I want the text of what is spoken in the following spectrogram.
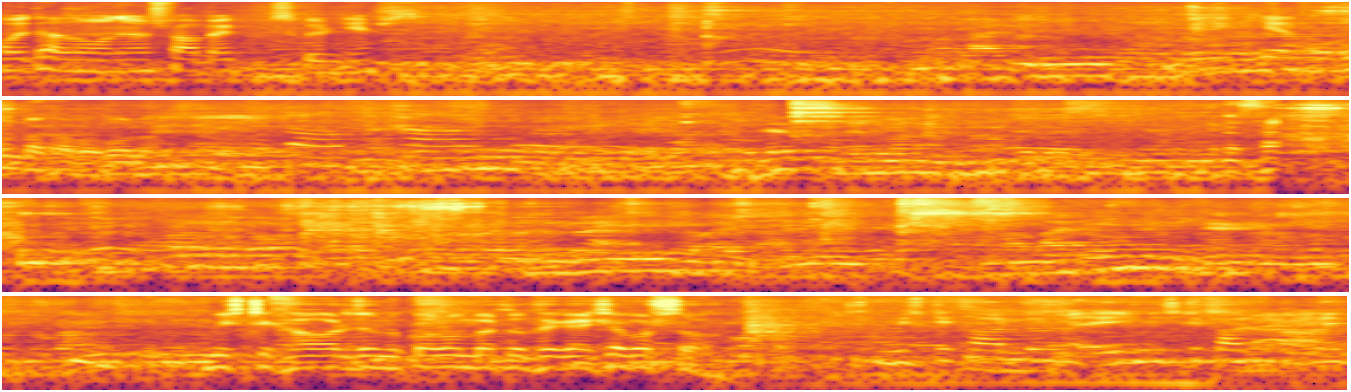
ওই দাদা তোমার জন্য সব এক করে নিয়ে আসছি। কোনটা খাবা বলো? মিষ্টি খাওয়ার জন্য কলম্বার্ত থেকে এসে পড়ছো? মিষ্টি খাওয়ার জন্য, এই মিষ্টি খাওয়ার জন্য অনেক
